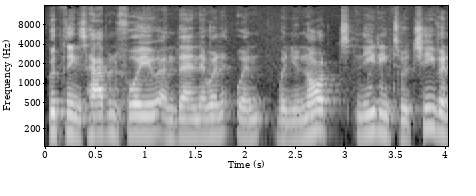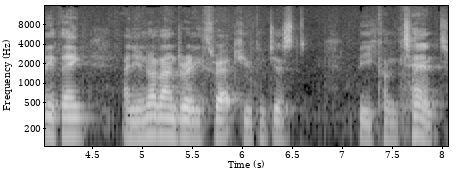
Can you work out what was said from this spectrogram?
good things happen for you. And then when, when, when you're not needing to achieve anything and you're not under any threat, you can just be content.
